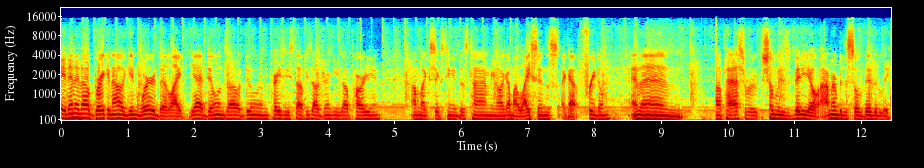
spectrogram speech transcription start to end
it ended up breaking out and getting word that like yeah dylan's out doing crazy stuff. He's out drinking. He's out partying. I'm like 16 at this time. You know i got my license. I got freedom. And then my pastor showed me this video. I remember this so vividly.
